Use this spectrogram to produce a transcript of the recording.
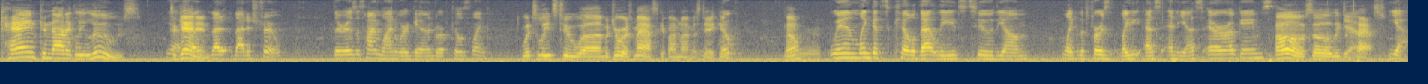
can canonically lose to Ganon, That, that, that is true. There is a timeline where Ganondorf kills Link. which leads to uh, Majora's Mask, if I'm not mistaken. Nope. No. When Link gets killed, that leads to the um, like the first like the SNES era of games. Oh, so Link to Yeah. the Past. Yeah.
